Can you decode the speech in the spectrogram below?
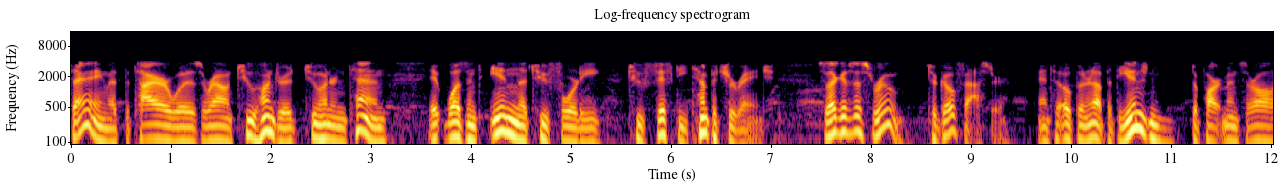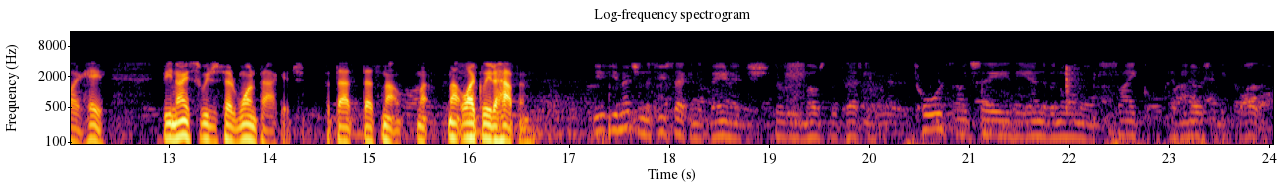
saying that the tire was around 200, 210. It wasn't in the 240, 250 temperature range. So that gives us room to go faster and to open it up. But the engine departments are all like, hey, be nice if we just had one package. But that that's not not, not likely to happen. You, you mentioned the two-second advantage through most of the testing. Towards, like, say, the end of a normal cycle, have you noticed any fall off?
